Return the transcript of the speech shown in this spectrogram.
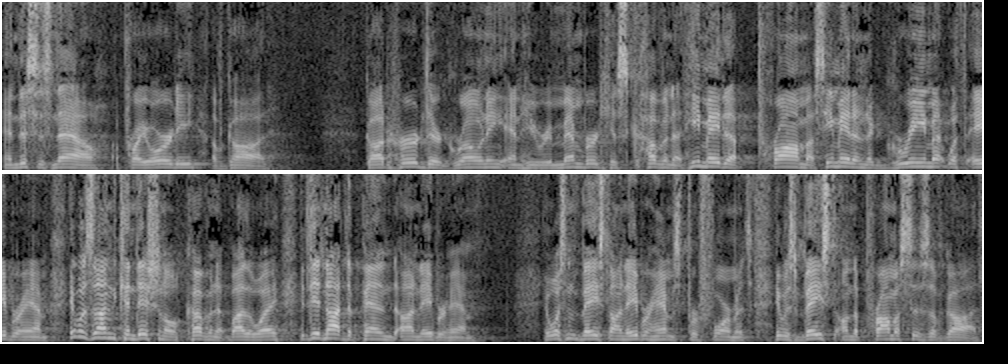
And this is now a priority of God. God heard their groaning and he remembered his covenant. He made a promise, he made an agreement with Abraham. It was unconditional covenant, by the way. It did not depend on Abraham. It wasn't based on Abraham's performance, it was based on the promises of God.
